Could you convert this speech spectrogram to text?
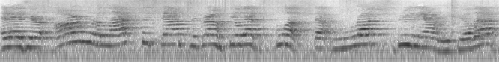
And as your arm relaxes down to the ground, feel that flush, that rush through the arm. You feel that?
